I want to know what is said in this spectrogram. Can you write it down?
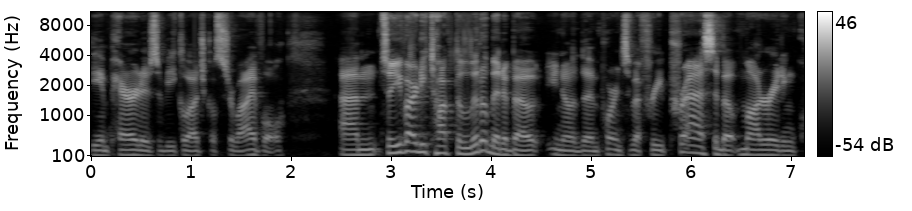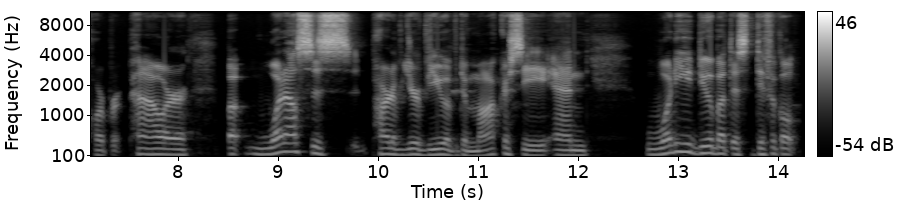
the imperatives of ecological survival. Um, so you've already talked a little bit about you know the importance of a free press, about moderating corporate power, but what else is part of your view of democracy and what do you do about this difficult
